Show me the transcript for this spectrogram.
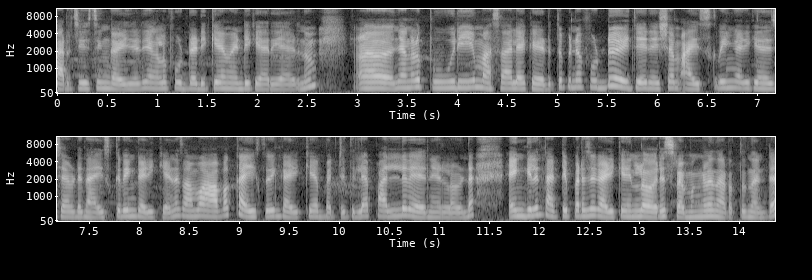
പർച്ചേസിങ് കഴിഞ്ഞിട്ട് ഞങ്ങൾ ഫുഡ് അടിക്കാൻ വേണ്ടി കയറിയായിരുന്നു ഞങ്ങൾ പൂരിയും മസാലയൊക്കെ എടുത്തു. പിന്നെ ഫുഡ് കഴിച്ചതിന് ശേഷം ഐസ്ക്രീം കഴിക്കാന്ന് വെച്ചാൽ അവിടെ നിന്ന് ഐസ്ക്രീം കഴിക്കുകയാണ്. സംഭവം അവൾക്ക് ഐസ്ക്രീം കഴിക്കാൻ പറ്റത്തില്ല. പല്ല് വേദനയുള്ളതുകൊണ്ട് എങ്കിലും തട്ടിപ്പറിച്ച് കഴിക്കാനുള്ള ഓരോ ശ്രമങ്ങൾ നടത്തുന്നുണ്ട്.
